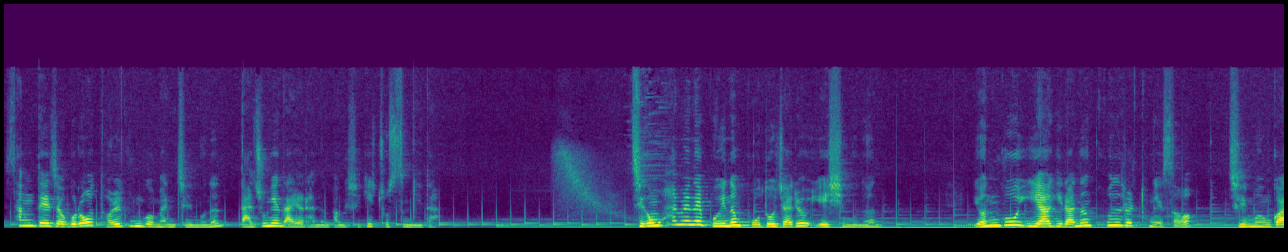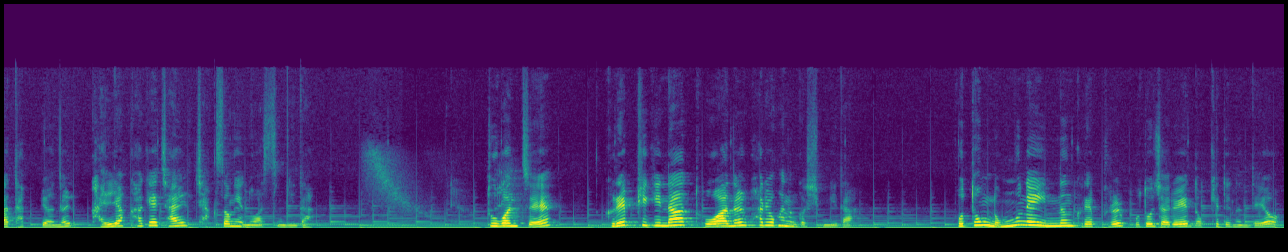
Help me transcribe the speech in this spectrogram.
상대적으로 덜 궁금한 질문은 나중에 나열하는 방식이 좋습니다. 지금 화면에 보이는 보도자료 예시문은 연구 이야기라는 코너를 통해서 질문과 답변을 간략하게 잘 작성해 놓았습니다. 두 번째, 그래픽이나 도안을 활용하는 것입니다. 보통 논문에 있는 그래프를 보도자료에 넣게 되는데요.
